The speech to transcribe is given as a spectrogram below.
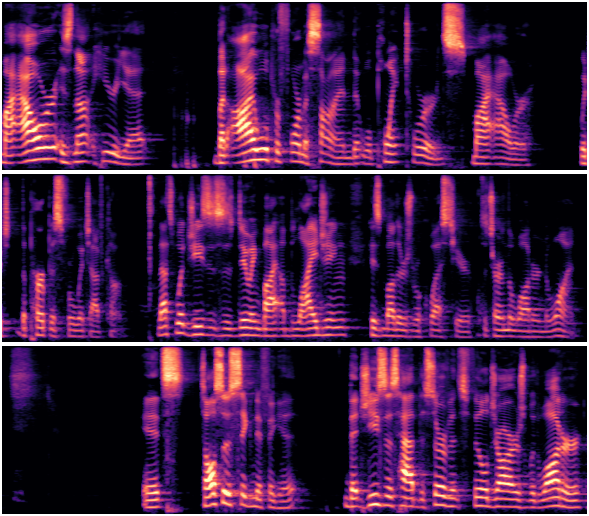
My hour is not here yet, but I will perform a sign that will point towards my hour, which the purpose for which I've come. That's what Jesus is doing by obliging his mother's request here to turn the water into wine. It's, it's also significant that Jesus had the servants fill jars with water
